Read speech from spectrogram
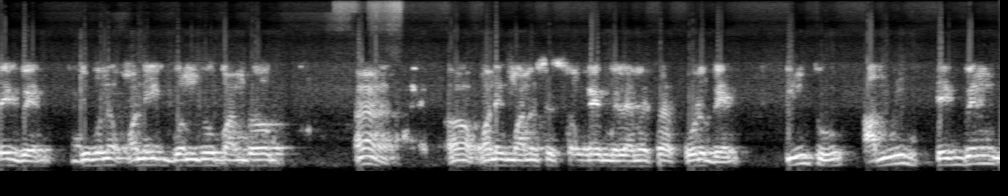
দেখবেন জীবনে অনেক বন্ধু বান্ধব হ্যাঁ অনেক মানুষের সঙ্গে মেলামেশা করবেন। কিন্তু আপনি দেখবেন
